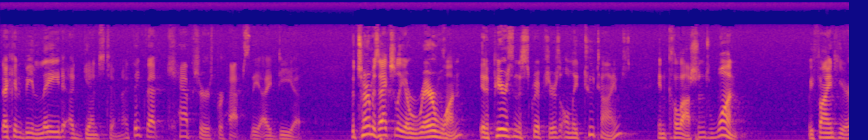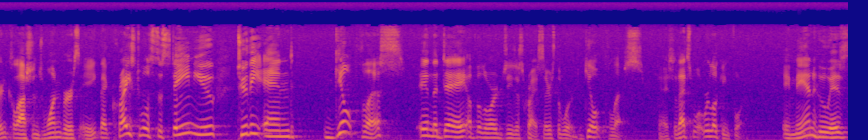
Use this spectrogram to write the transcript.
that can be laid against him. And I think that captures perhaps the idea. The term is actually a rare one. It appears in the scriptures only two times in Colossians 1. We find here in Colossians 1, verse 8, that Christ will sustain you to the end, guiltless in the day of the Lord Jesus Christ. There's the word, guiltless. Okay, so that's what we're looking for. A man who is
